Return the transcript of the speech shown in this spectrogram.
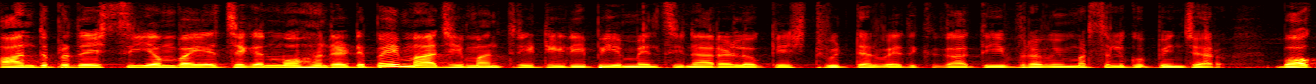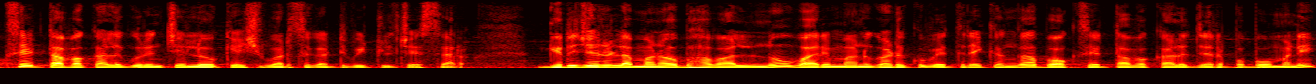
ఆంధ్రప్రదేశ్ సీఎం వైఎస్ జగన్మోహన్ రెడ్డిపై మాజీ మంత్రి TDP MLC Nara Lokesh Twitter వేదికగా తీవ్ర విమర్శలు గుప్పించారు. బాక్సైట్ తవ్వకాల గురించి లోకేష్ వరుసగా ట్వీట్లు చేశారు. గిరిజనుల మనోభావాలను వారి మనుగడకు వ్యతిరేకంగా బాక్సైట్ తవ్వకాలు జరపబోమని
